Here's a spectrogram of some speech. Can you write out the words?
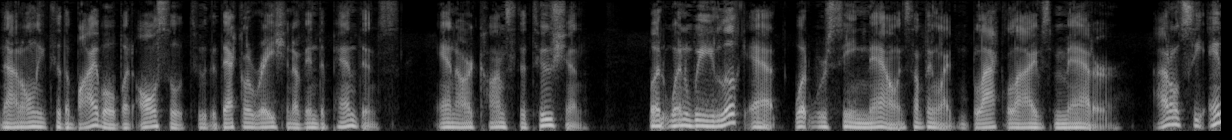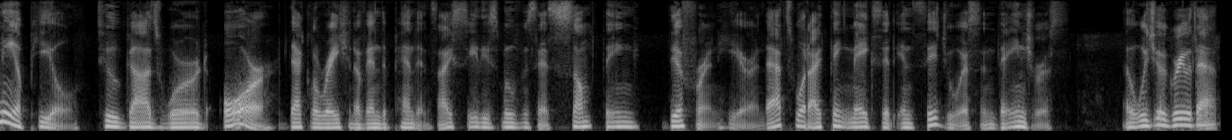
not only to the Bible, but also to the Declaration of Independence and our Constitution. But when we look at what we're seeing now in something like Black Lives Matter, I don't see any appeal to God's word or Declaration of Independence. I see these movements as something different here. And that's what I think makes it insidious and dangerous. Uh, would you agree with that?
